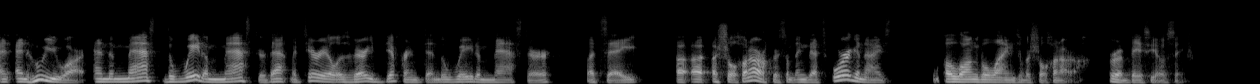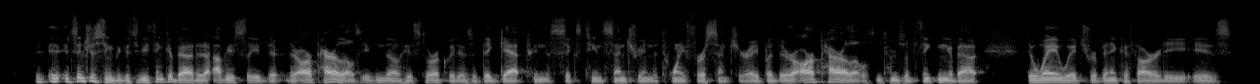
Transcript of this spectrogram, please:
and, and who you are. And the mass the way to master that material is very different than the way to master let's say a, a, shulchan aruch or something that's organized along the lines of a shulchan aruch or a beis yosef it's interesting because if you think about it, obviously there, there are parallels, even though historically there's a big gap between the 16th century and the 21st century, right? But there are parallels in terms of thinking about the way in which rabbinic authority is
